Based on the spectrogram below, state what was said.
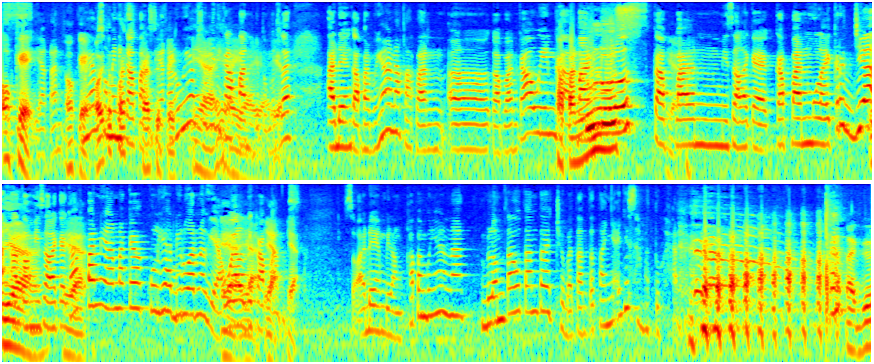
Oke, ya kan? oke. We have Oh, so itu many quite kapan, ya kan? specific. We have so Iya, many iya, kapan iya, gitu. iya, Maksudnya ada yang kapan punya anak, kapan eh, kapan kawin, Kapan kapan, lulus. lulus, kapan misalnya kayak kapan mulai kerja Iya, atau misalnya kayak iya. kapan nih anaknya kuliah di luar negeri ya? Iya, well, iya, the kapan. iya, iya. So ada yang bilang kapan punya anak? Belum tahu tante. Coba tante tanya aja sama Tuhan. bagus.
